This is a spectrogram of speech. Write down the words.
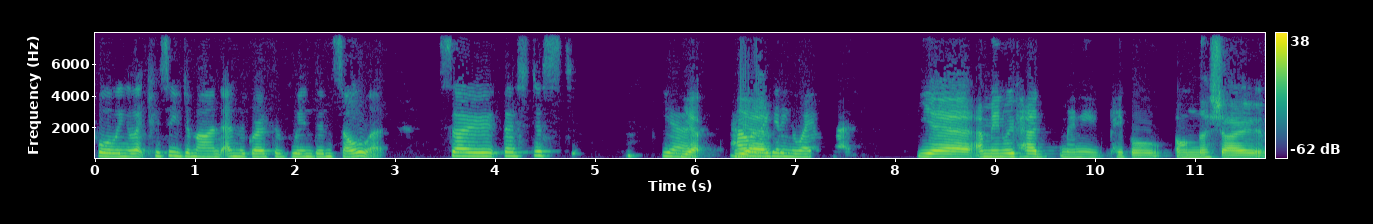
falling electricity demand and the growth of wind and solar. So there's just yeah. Yep. How yeah. are they getting away with that? Yeah, I mean, we've had many people on the show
